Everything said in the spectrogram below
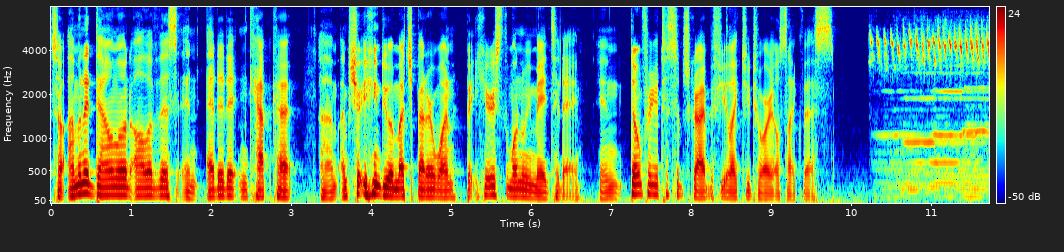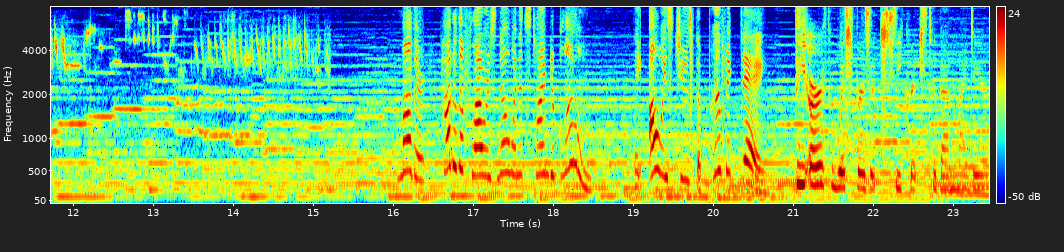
So I'm going to download all of this and edit it in CapCut. Um, I'm sure you can do a much better one, but here's the one we made today. And don't forget to subscribe if you like tutorials like this. Mother, how do the flowers know when it's time to bloom? They always choose the perfect day. The earth whispers its secrets to them, my dear.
